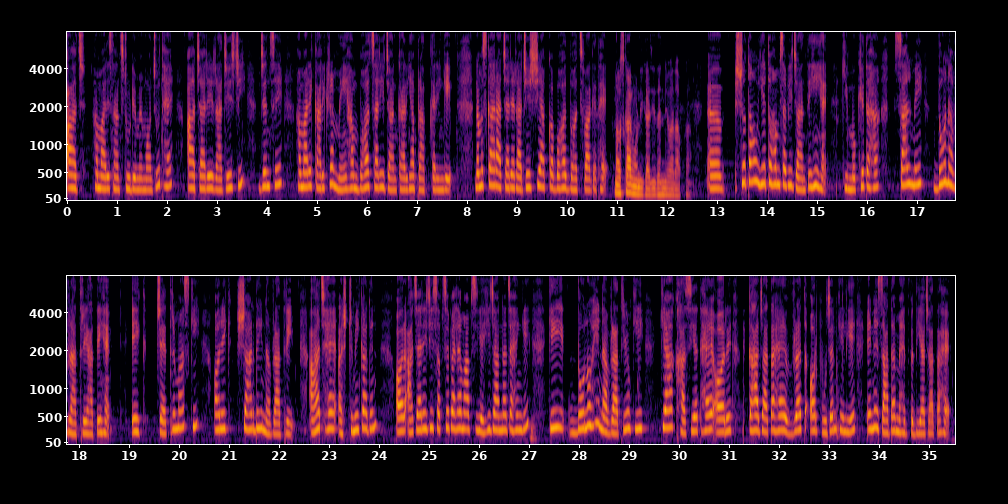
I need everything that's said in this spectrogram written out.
आज हमारे साथ स्टूडियो में मौजूद हैं आचार्य राजेश जी जिनसे हमारे कार्यक्रम में हम बहुत सारी जानकारियाँ प्राप्त करेंगे। नमस्कार आचार्य राजेश जी आपका बहुत बहुत स्वागत है। नमस्कार मोनिका जी धन्यवाद आपका। श्रोताओं ये तो हम सभी जानते ही हैं कि मुख्यतः साल में दो नवरात्रे आते हैं, एक चैत्र मास की और एक शारदीय नवरात्रि। आज है अष्टमी का दिन और आचार्य जी, सबसे पहले हम आपसे यही जानना चाहेंगे कि दोनों ही नवरात्रियों की क्या खासियत है और कहा जाता है व्रत और पूजन के लिए इन्हें ज़्यादा महत्व दिया जाता है।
